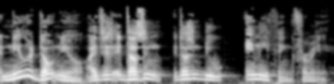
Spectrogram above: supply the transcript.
and kneel or don't kneel. I just it doesn't it doesn't do anything for me.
